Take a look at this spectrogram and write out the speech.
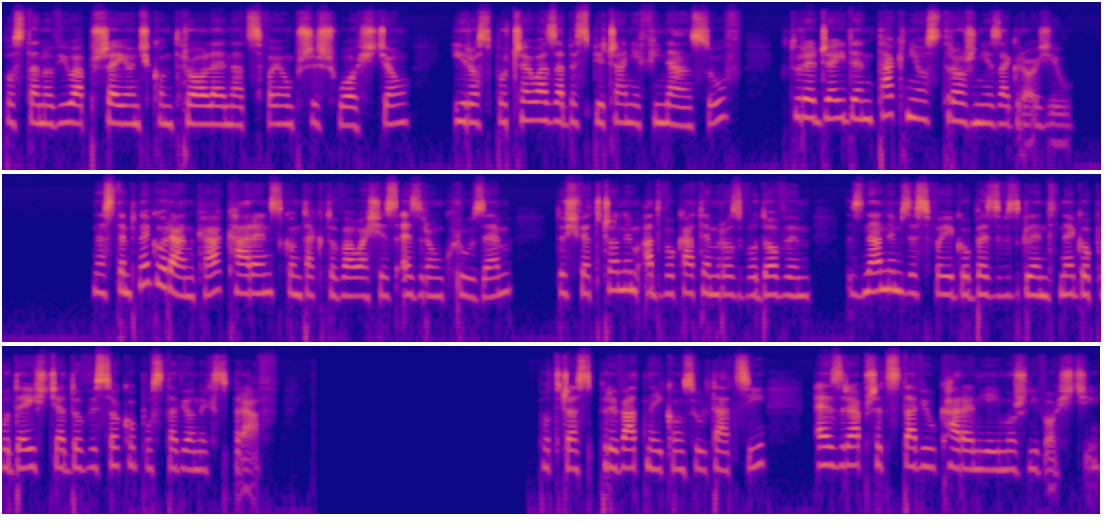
Postanowiła przejąć kontrolę nad swoją przyszłością i rozpoczęła zabezpieczanie finansów, które Jaden tak nieostrożnie zagroził. Następnego ranka Karen skontaktowała się z Ezrą Cruzem, doświadczonym adwokatem rozwodowym, znanym ze swojego bezwzględnego podejścia do wysoko postawionych spraw. Podczas prywatnej konsultacji Ezra przedstawił Karen jej możliwości.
